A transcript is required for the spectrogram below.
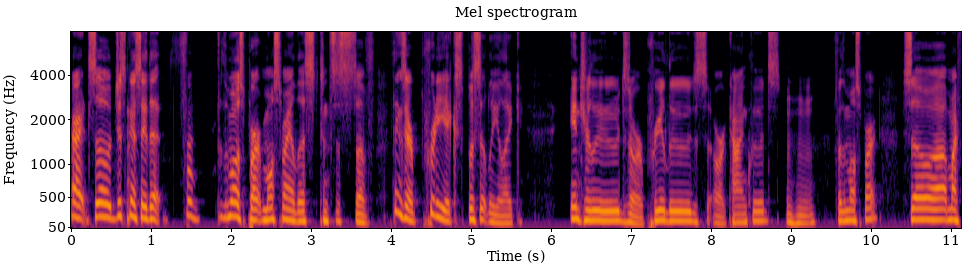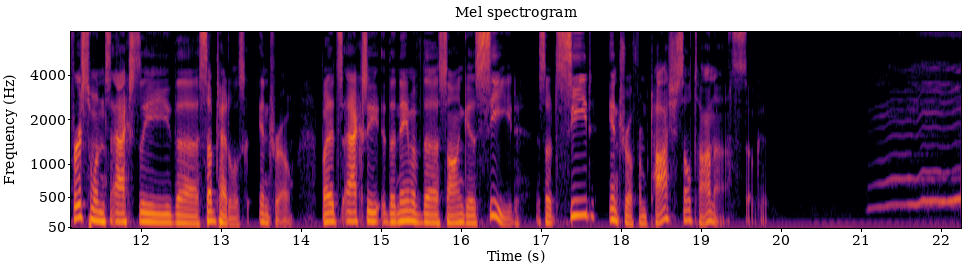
All right, so just gonna say that for the most part, most of my list consists of things that are pretty explicitly like interludes or preludes or concludes Mm-hmm. for the most part. So uh, my first one's actually the subtitles intro, but it's actually the name of the song is Seed. So it's Seed intro from Tash Sultana. So good. Did I not play the right song? You gotta bless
